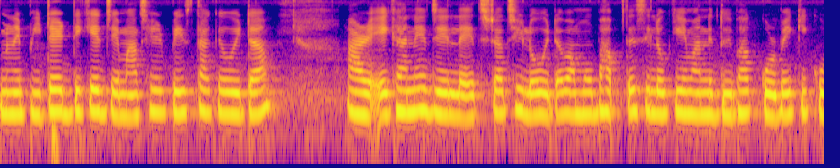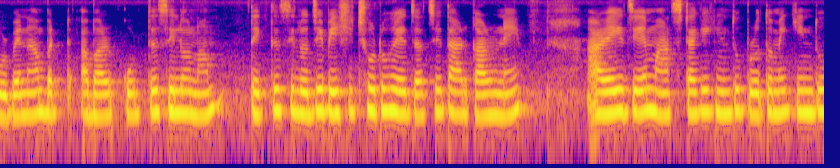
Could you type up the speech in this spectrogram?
মানে পিঠের দিকে যে মাছের পিস থাকে ওইটা। আর এখানে যে লেজটা ছিল ওইটা আম্মু ভাবতেছিল কি মানে দুই ভাগ করবে কি করবে না বাট আবার করতেছিল না। দেখতেছিল যে বেশি ছোট হয়ে যাচ্ছে তার কারণে। আর এই যে মাছটাকে কিন্তু প্রথমে কিন্তু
